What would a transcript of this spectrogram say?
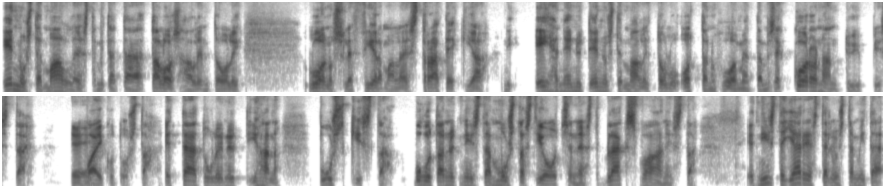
ennustemalleista, mitä tämä taloushallinto oli luonut sille firmalle strategia, niin eihän ne nyt ennustemallit ollut ottanut huomioon tämmöisen koronan tyyppistä Ei. vaikutusta. Että tämä tuli nyt ihan puskista. Puhutaan nyt niistä mustasta joutseneesta, Black Swanista, että niistä järjestelmistä, mitä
